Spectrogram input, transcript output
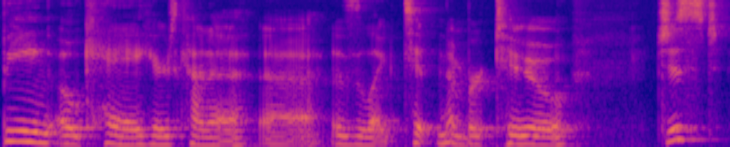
being okay, here's kind of uh, this is like tip number two just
